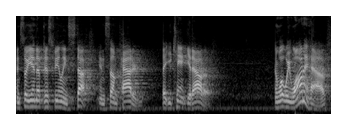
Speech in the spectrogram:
And so you end up just feeling stuck in some pattern that you can't get out of. And what we want to have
